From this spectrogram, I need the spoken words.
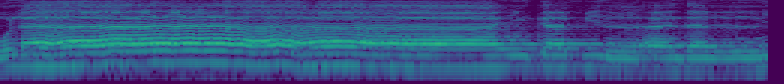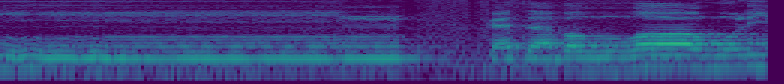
أولئك في الأذلين. كتب الله لي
